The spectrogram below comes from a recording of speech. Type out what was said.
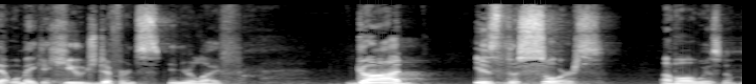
that will make a huge difference in your life God is the source of all wisdom.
